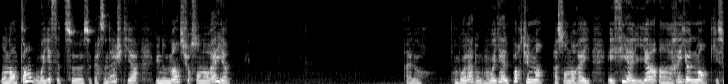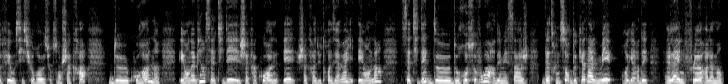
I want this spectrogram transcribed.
On entend, vous voyez ce personnage qui a une main sur son oreille. Alors, voilà, donc vous voyez, elle porte une main à son oreille. Et ici, il y a un rayonnement qui se fait aussi sur, euh, sur son chakra de couronne. Et on a bien cette idée, chakra couronne et chakra du troisième œil, et on a cette idée de, de recevoir des messages, d'être une sorte de canal. Mais regardez, elle a une fleur à la main.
